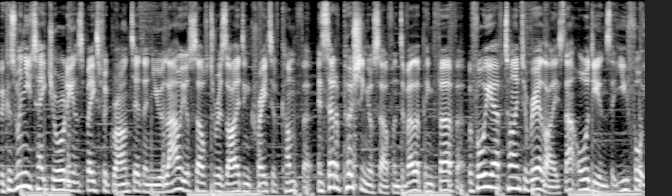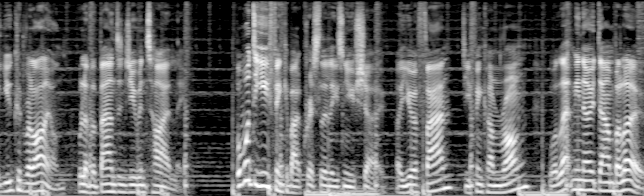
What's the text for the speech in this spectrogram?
Because when you take your audience base for granted and you allow yourself to reside in creative comfort, instead of pushing yourself and developing further, before you have time to realise that audience that you thought you could rely on will have abandoned you entirely. But what do you think about Chris Lilley's new show? Are you a fan? Do you think I'm wrong? Well, let me know down below.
